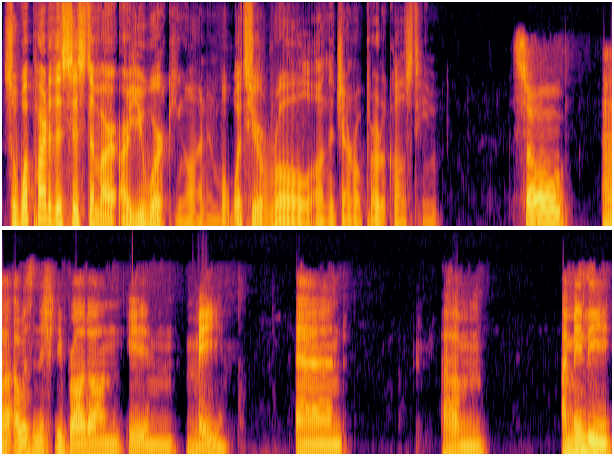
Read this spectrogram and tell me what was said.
So what part of the system are, are you working on and what, what's your role on the general protocols team? So uh, I was initially brought on in May, and um, I mainly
